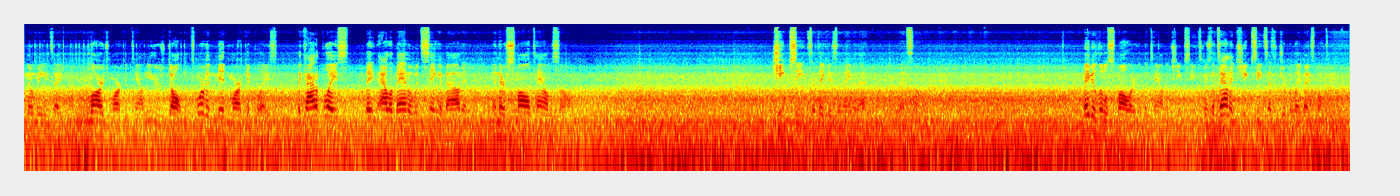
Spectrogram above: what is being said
no means a large market town. Neither is Dalton. It's more of a mid-market place, the kind of place that Alabama would sing about in, in their small town song. Cheap Seats, I think, is the name of that that song. Maybe a little smaller than the town in Cheap Seats, because the town in Cheap Seats has a AAA baseball team.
